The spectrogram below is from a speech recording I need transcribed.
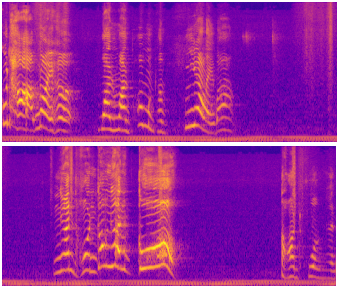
กูถามหน่อยเถอะ วันๆพ่อมึงทำเพี้ยอะไรบ้าง เงินทุนก็เงินกู ตอนทวงเงิน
